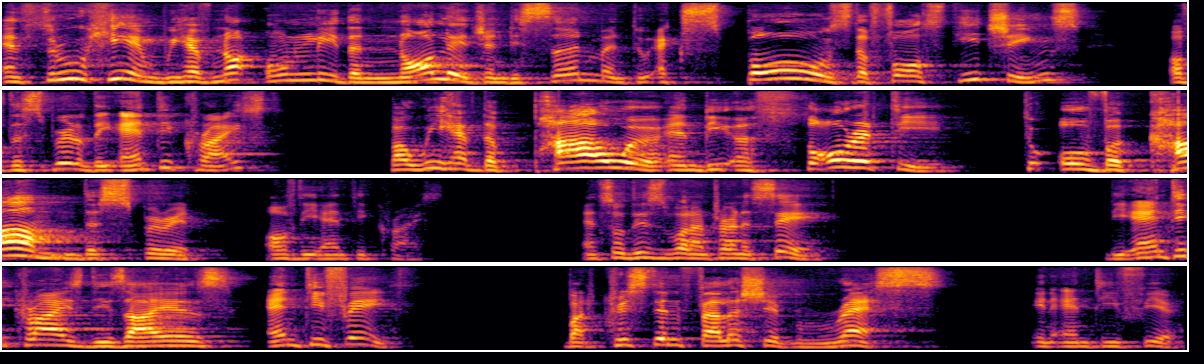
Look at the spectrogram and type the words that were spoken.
And through Him, we have not only the knowledge and discernment to expose the false teachings of the spirit of the Antichrist, but we have the power and the authority to overcome the spirit of the Antichrist. And so, this is what I'm trying to say. The Antichrist desires anti faith, but Christian fellowship rests in anti fear.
